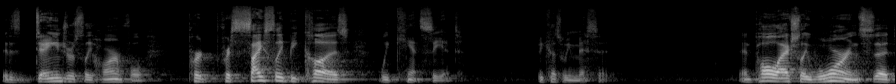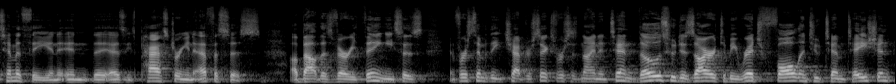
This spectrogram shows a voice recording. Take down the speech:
It is dangerously harmful precisely because we can't see it, because we miss it. And Paul actually warns uh, Timothy in, in the, as he's pastoring in Ephesus about this very thing. He says in 1 Timothy chapter 6, verses 9 and 10, those who desire to be rich fall into temptation,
